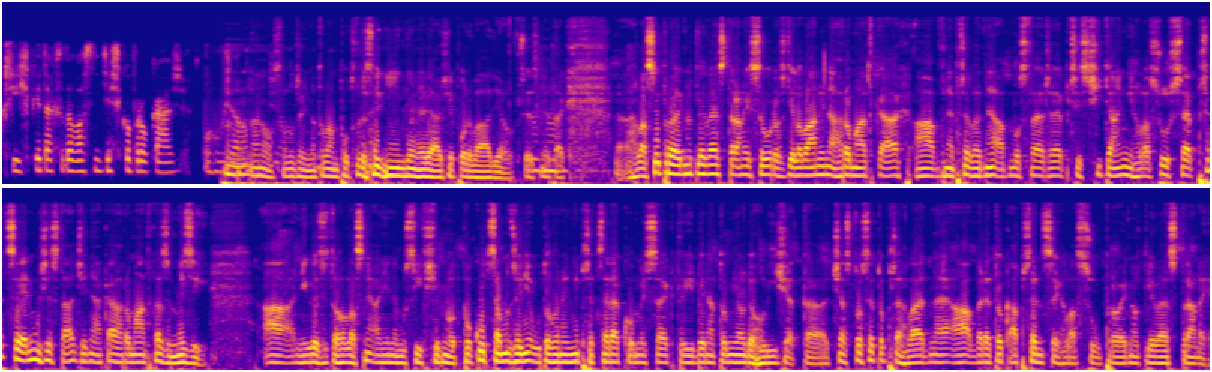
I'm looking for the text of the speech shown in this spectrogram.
křížky, tak se to vlastně těžko prokáže, bohužel. Ano, ano samozřejmě, na to vám potvrzení nikdo nedá, že podváděl, přesně uh-huh. tak. Hlasy pro jednotlivé strany jsou rozdělovány na hromádkách a v nepřehledné atmosféře při sčítání hlasů se přece jen může stát, že nějaká hromádka zmizí a nikdo si toho vlastně ani nemusí všimnout. Pokud samozřejmě u toho není předseda komise, který by na to měl dohlížet. Často se to přehlédne a vede to k absenci hlasů pro jednotlivé strany.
